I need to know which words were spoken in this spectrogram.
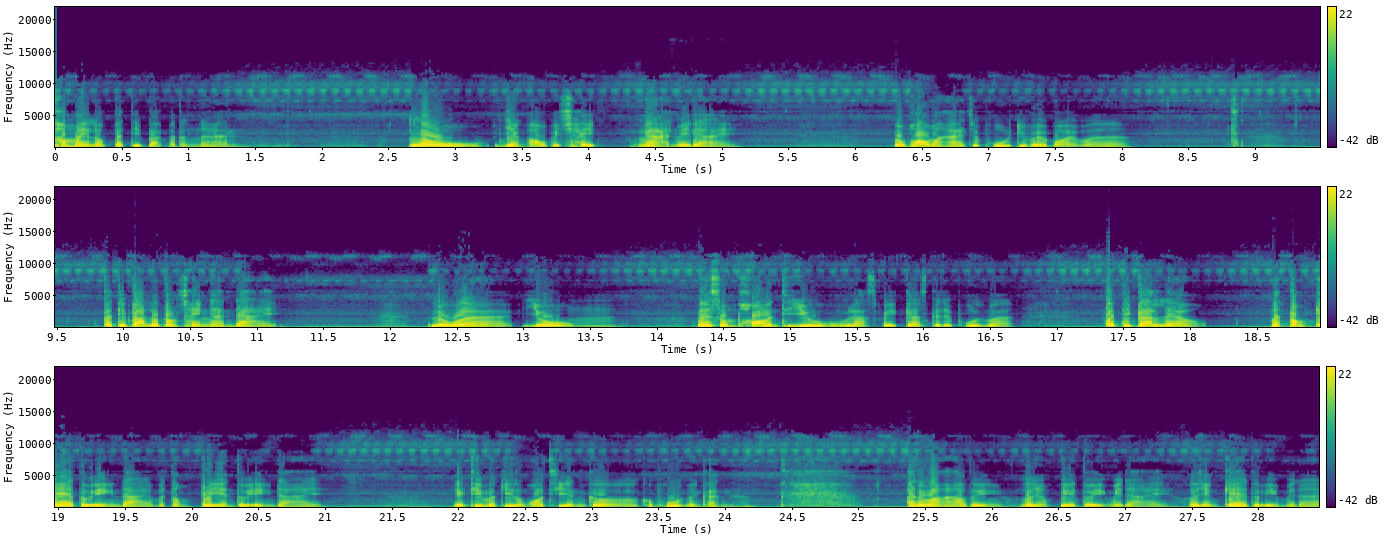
ทำไมเราปฏิบัติมาตั้งนาน เรายังเอาไปใช้งานไม่ได้ หลวงพ่อมหาจะพูดอยู่บ่อย ๆ ว่า ปฏิบัติเราต้องใช้งานได้ หรือว่าโยมแม่สมพรที่อยู่ลาสเวกัสก็จะพูดว่า ปฏิบัติแล้ว มันต้องแก้ตัวเองได้ มันต้องเปลี่ยนตัวเองได้ อย่างที่เมื่อกี้หลวงพ่อเทียนก็ก็พูดเหมือนกันนะครับอาตมาก็หาตัวเอง เรายังเปลี่ยนตัวเองไม่ได้ เรายังแก้ตัวเองไม่ได้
